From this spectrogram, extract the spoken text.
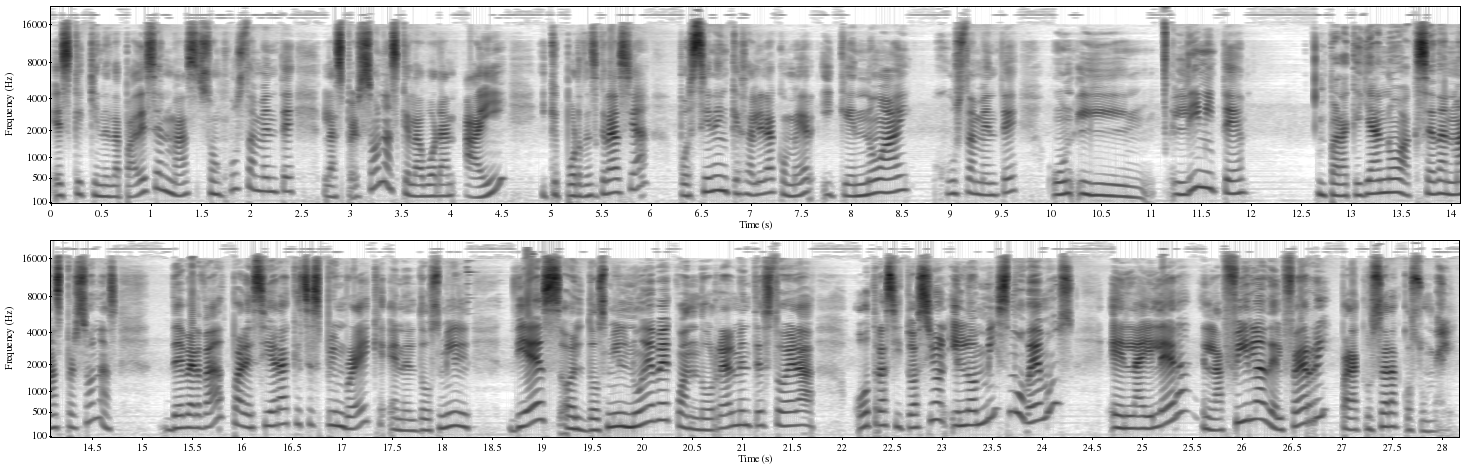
es que quienes la padecen más son justamente las personas que laboran ahí y que por desgracia pues tienen que salir a comer y que no hay justamente un límite para que ya no accedan más personas. De verdad pareciera que ese Spring Break en el 2010 o el 2009, cuando realmente esto era otra situación. Y lo mismo vemos en la hilera, en la fila del ferry para cruzar a Cozumel.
